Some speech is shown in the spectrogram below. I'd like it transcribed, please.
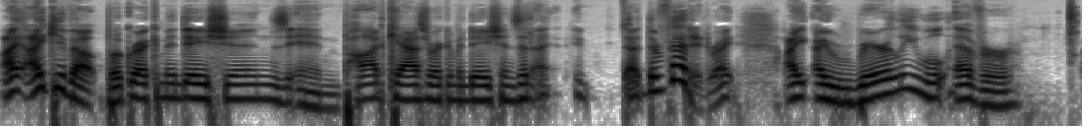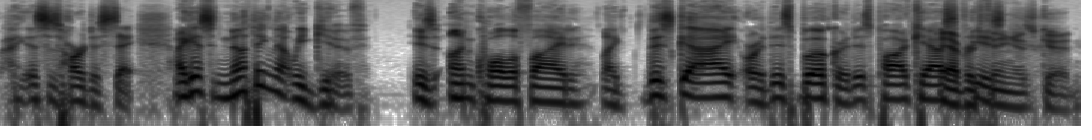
I, I give out book recommendations and podcast recommendations, and I, they're vetted, right? I, I rarely will ever, this is hard to say. I guess nothing that we give is unqualified, like this guy or this book or this podcast. is Everything is good.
